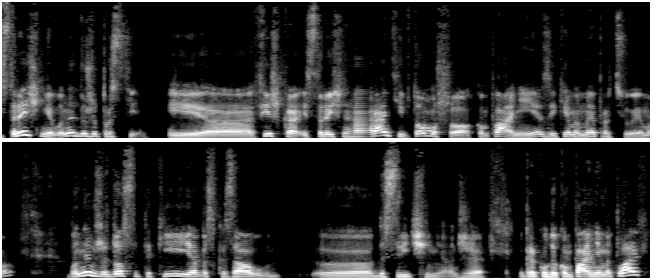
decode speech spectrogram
Історичні вони дуже прості, і е, фішка історичних гарантій в тому, що компанії, з якими ми працюємо, вони вже досить такі, я би сказав, е, досвідчені. Адже, наприклад, компанія MetLife,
